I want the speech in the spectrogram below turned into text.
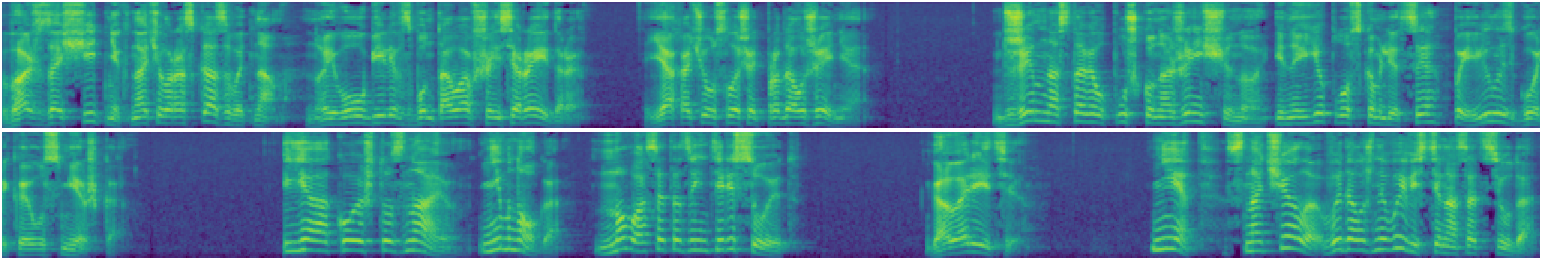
«Ваш защитник начал рассказывать нам, но его убили взбунтовавшиеся рейдеры. Я хочу услышать продолжение». Джим наставил пушку на женщину, и на ее плоском лице появилась горькая усмешка. «Я кое-что знаю. Немного. Но вас это заинтересует». «Говорите». «Нет. Сначала вы должны вывести нас отсюда».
